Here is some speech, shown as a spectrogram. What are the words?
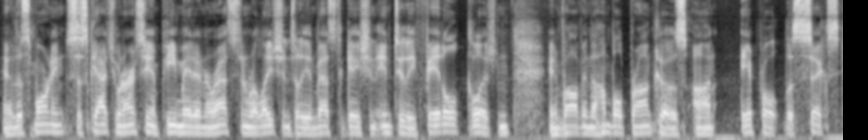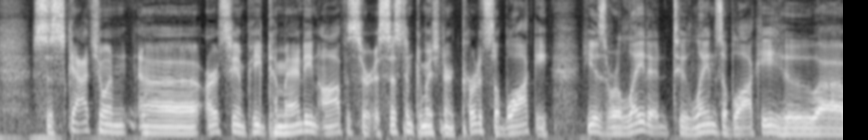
And this morning, Saskatchewan RCMP made an arrest in relation to the investigation into the fatal collision involving the Humboldt Broncos on April the 6th. Saskatchewan uh, RCMP commanding officer, Assistant Commissioner Curtis Zablocki, he is related to Lane Zablocki, who uh,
